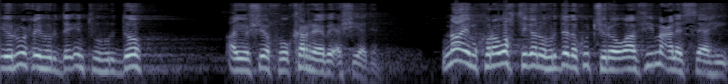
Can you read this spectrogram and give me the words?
iyo ruuxii hurday intuu hurdo ayuu shiikhu ka reebay ashyaadan naa'imkuna wakhtiganuu hurdada ku jiro waa fii macna saahi.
